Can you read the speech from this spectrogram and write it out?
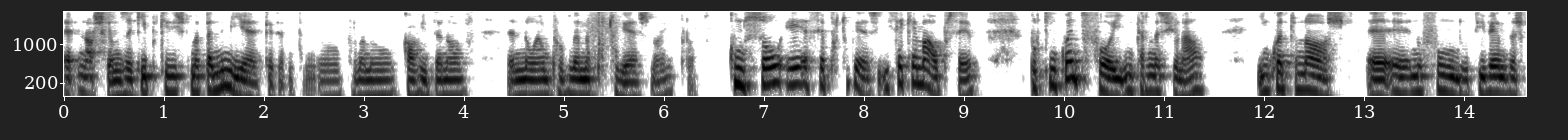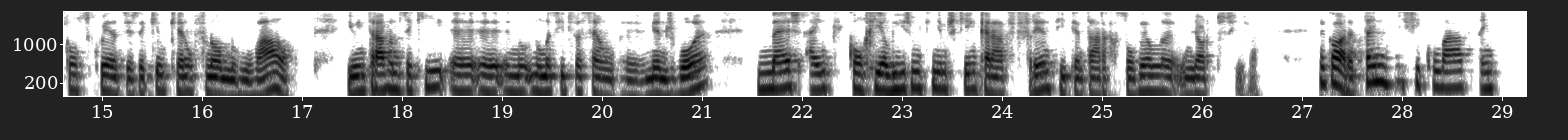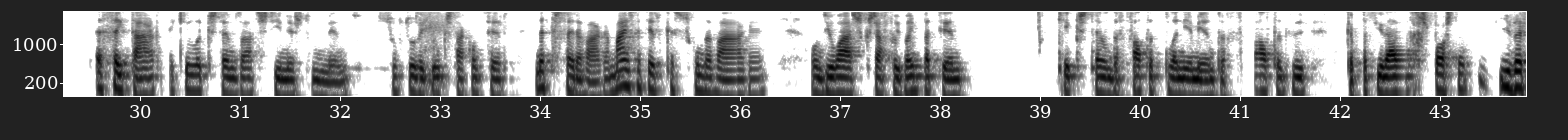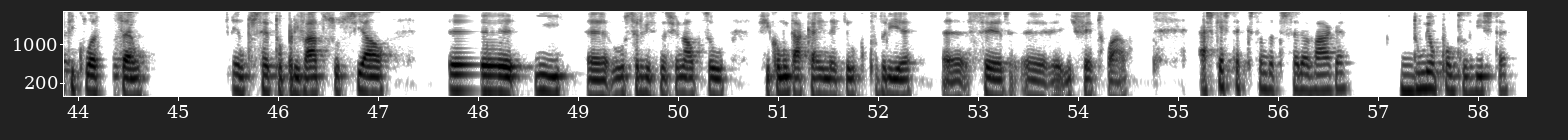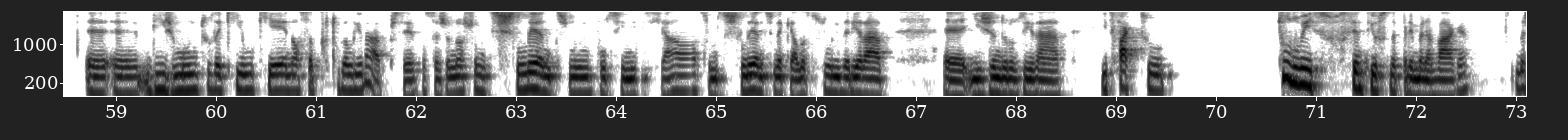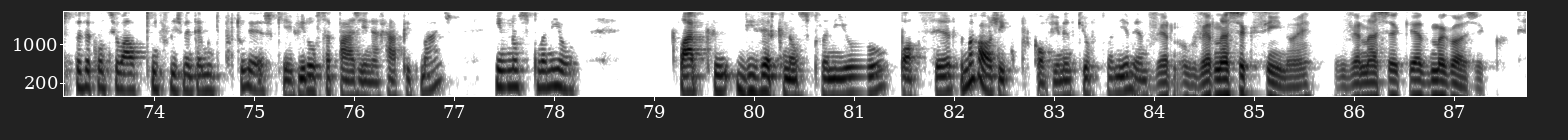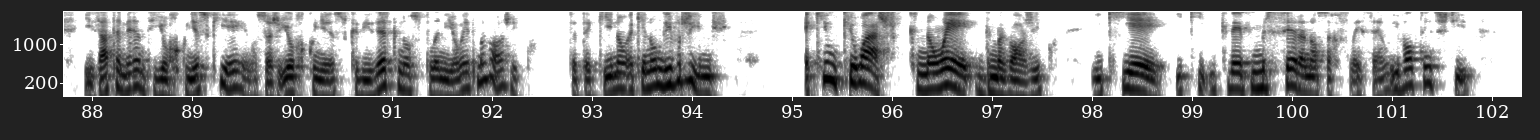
Eh, nós chegamos aqui porque existe uma pandemia, quer dizer, o problema Covid-19 não é um problema português, não é? Pronto. Começou é a ser português. Isso é que é mau, percebe? Porque enquanto foi internacional, enquanto nós, eh, eh, no fundo, tivemos as consequências daquilo que era um fenómeno global, e entrávamos aqui eh, numa situação menos boa, mas em que com realismo tínhamos que encarar de frente e tentar resolvê-la o melhor possível. Agora, tenho dificuldade em aceitar aquilo a que estamos a assistir neste momento, sobretudo aquilo que está a acontecer na terceira vaga, mais até do que a segunda vaga, onde eu acho que já foi bem patente que a questão da falta de planeamento, a falta de capacidade de resposta e de articulação entre o setor privado, social uh, e uh, o Serviço Nacional de Saúde ficou muito aquém daquilo que poderia uh, ser efetuado. Acho que esta questão da terceira vaga, do meu ponto de vista, diz muito daquilo que é a nossa Portugalidade, percebe? Ou seja, nós somos excelentes no impulso inicial, somos excelentes naquela solidariedade e generosidade e de facto, tudo isso sentiu-se na primeira vaga, mas depois aconteceu algo que infelizmente é muito português, que é virou-se a página rápido demais e não se planeou. Claro que dizer que não se planeou pode ser demagógico, porque obviamente que houve planeamento. O governo, o governo acha que sim, não é? O governo acha que é demagógico. Exatamente, e eu reconheço que é. Ou seja, eu reconheço que dizer que não se planeou é demagógico. Portanto, aqui não, aqui não divergimos. Aquilo que eu acho que não é demagógico e que é e que, e que deve merecer a nossa reflexão, e volto a insistir,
